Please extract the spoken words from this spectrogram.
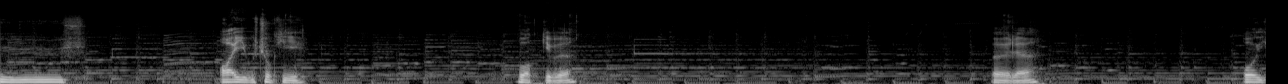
Üf. Ay bu çok iyi. Bok gibi. Böyle. Oy.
